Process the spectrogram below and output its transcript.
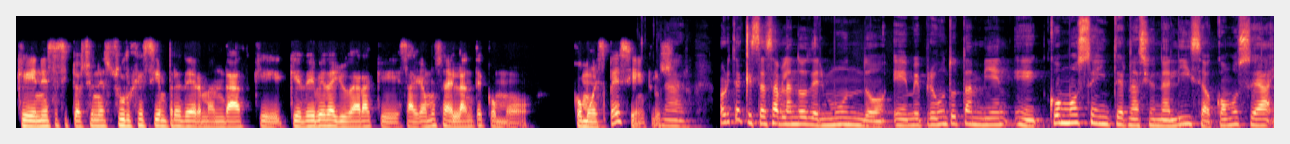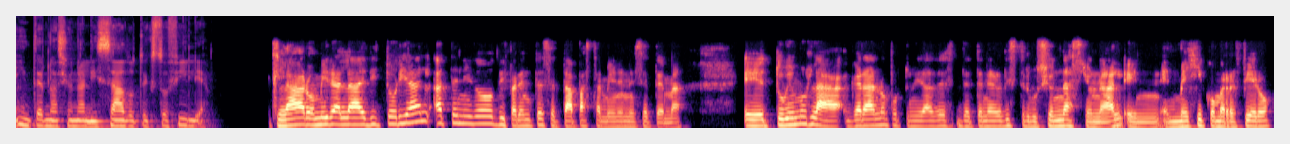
que en estas situaciones surge siempre de hermandad, que, que debe de ayudar a que salgamos adelante como, como especie incluso. Claro. Ahorita que estás hablando del mundo, eh, me pregunto también eh, cómo se internacionaliza o cómo se ha internacionalizado Textofilia. Claro, mira, la editorial ha tenido diferentes etapas también en ese tema. Eh, tuvimos la gran oportunidad de, tener distribución nacional, en, en, México me refiero,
